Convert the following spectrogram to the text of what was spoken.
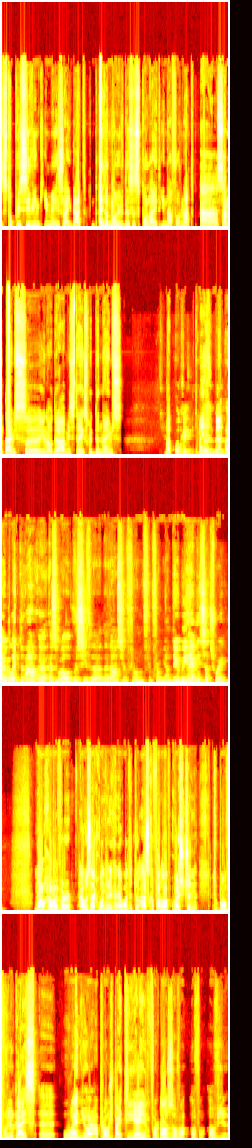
stop receiving emails like that. I don't know if this is polite enough or not. Uh, sometimes, uh, you know, there are mistakes with the names, but Okay, may but, but I would like to uh, uh, as well receive the, the answer from, from from Jan. Do you behave in such way? No, however, I was like wondering, and I wanted to ask a follow-up question to both of you guys. Uh, when you are approached by TA, and for those of of of you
